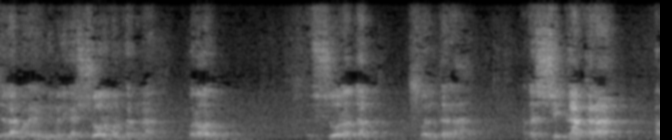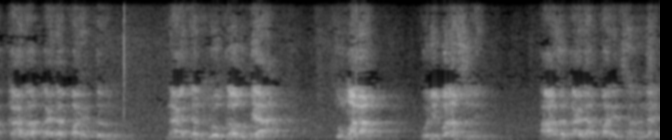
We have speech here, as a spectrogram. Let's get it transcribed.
त्याला मला हिंदीमध्ये काय शोर म्हणतात ना? बरोबर? शोर आता बंद करा. आता शिकार करा. हा कायदा कायदा पारित करून. नाहीतर लोक उद्या तुम्हाला कोणी पण असू दे हा जर कायदा पारित झाला नाही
